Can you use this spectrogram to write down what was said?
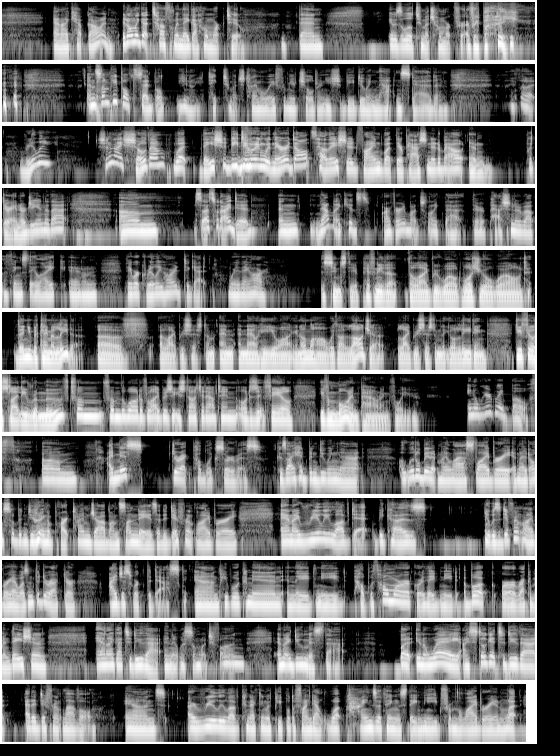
and I kept going. It only got tough when they got homework too. Then it was a little too much homework for everybody. and some people said, well, you know, you take too much time away from your children. You should be doing that instead. And I thought, really? shouldn't I show them what they should be doing when they're adults, how they should find what they're passionate about and put their energy into that? Um, so that's what I did. And now my kids are very much like that. They're passionate about the things they like and they work really hard to get where they are. Since the epiphany that the library world was your world, then you became a leader of a library system, and, and now here you are in Omaha with a larger library system that you're leading. Do you feel slightly removed from from the world of libraries that you started out in, or does it feel even more empowering for you? In a weird way, both. Um, I miss direct public service because I had been doing that a little bit at my last library, and I'd also been doing a part time job on Sundays at a different library. And I really loved it because it was a different library. I wasn't the director. I just worked the desk, and people would come in and they'd need help with homework or they'd need a book or a recommendation. And I got to do that, and it was so much fun. And I do miss that. But in a way, I still get to do that at a different level. And I really love connecting with people to find out what kinds of things they need from the library and what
